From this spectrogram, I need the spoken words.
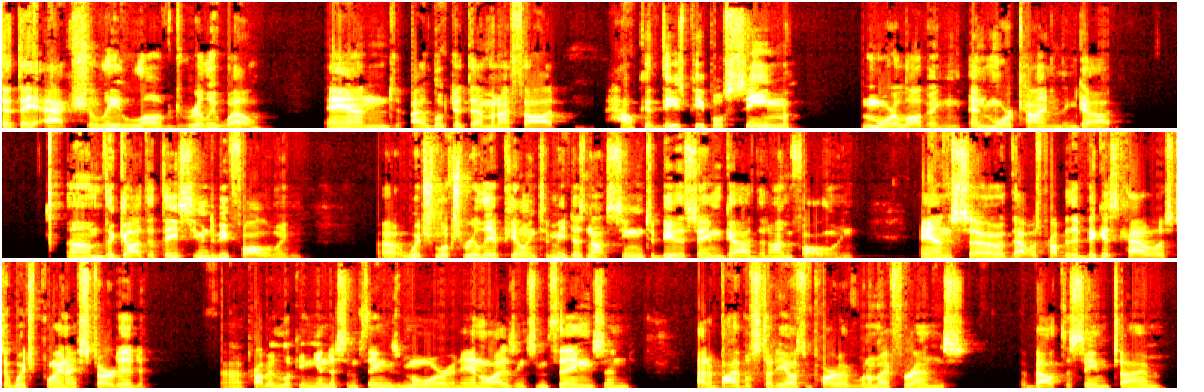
that they actually loved really well. And I looked at them and I thought, how could these people seem more loving and more kind than God? Um, the God that they seem to be following, uh, which looks really appealing to me, does not seem to be the same God that I'm following. And so that was probably the biggest catalyst, at which point I started uh, probably looking into some things more and analyzing some things. And at a Bible study I was a part of, one of my friends about the same time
